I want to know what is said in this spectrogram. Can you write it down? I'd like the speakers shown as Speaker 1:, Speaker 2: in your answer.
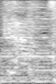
Speaker 1: got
